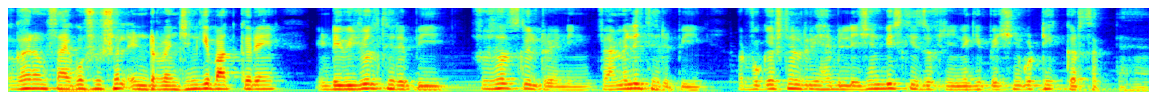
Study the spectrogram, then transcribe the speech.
अगर हम साइको सोशल इंटरवेंशन की बात करें individual therapy social skill training family therapy और वोकेशनल रिहेबिलेशन भी स्किजोफ्रेनिया के पेशेंट को ठीक कर सकते हैं।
